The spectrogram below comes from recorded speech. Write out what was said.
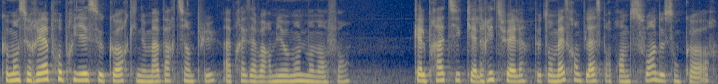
Comment se réapproprier ce corps qui ne m'appartient plus après avoir mis au monde mon enfant? Quelles pratiques, quels rituels peut-on mettre en place pour prendre soin de son corps?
